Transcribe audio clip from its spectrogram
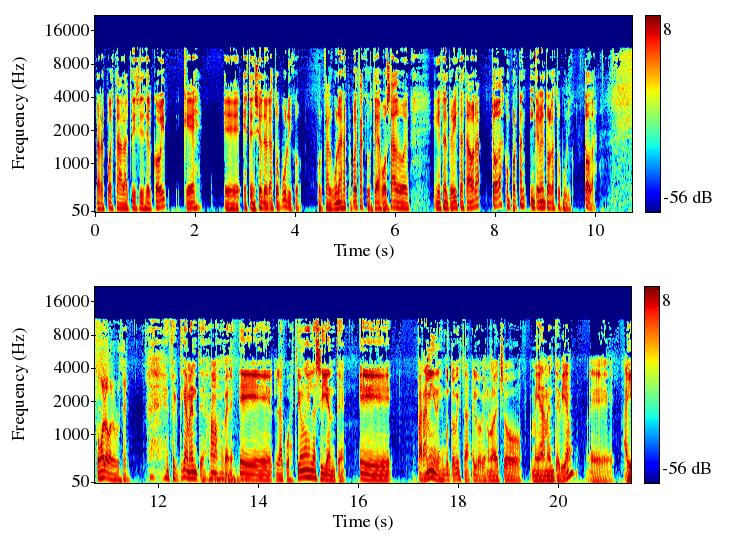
la respuesta a la crisis del COVID, que es eh, extensión del gasto público porque algunas de las propuestas que usted ha esbozado en, esta entrevista hasta ahora, todas comportan incremento del gasto público. Todas. ¿Cómo lo valora usted? Efectivamente, vamos a ver. Eh, la cuestión es la siguiente. Eh, para mí, desde mi punto de vista, el gobierno lo ha hecho medianamente bien. Eh, hay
